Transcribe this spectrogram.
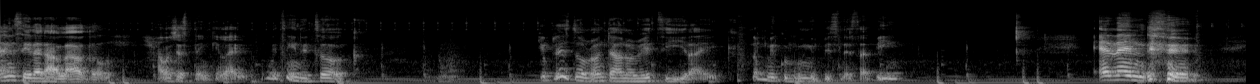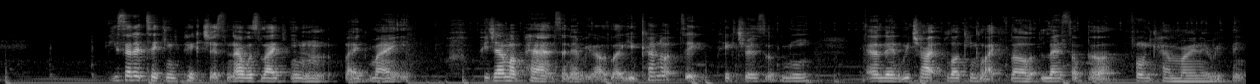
didn't say that out loud though. I was just thinking like what's in the talk. Your place don't run down already like not me go ruin your business i be and then he started taking pictures and i was like in like my pajama pants and everything. I was like, you cannot take pictures of me. And then we tried blocking like the lens of the phone camera and everything.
